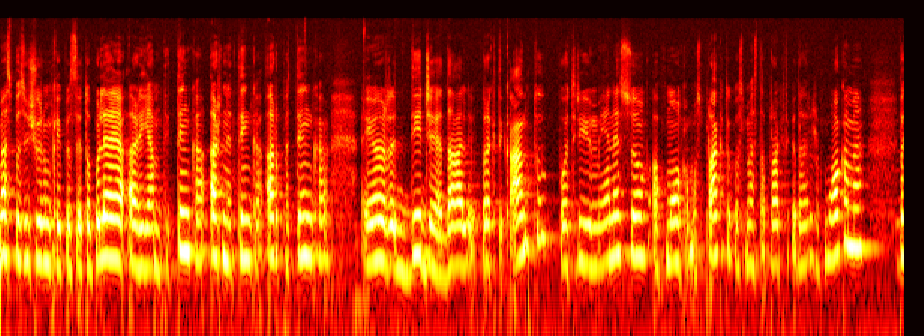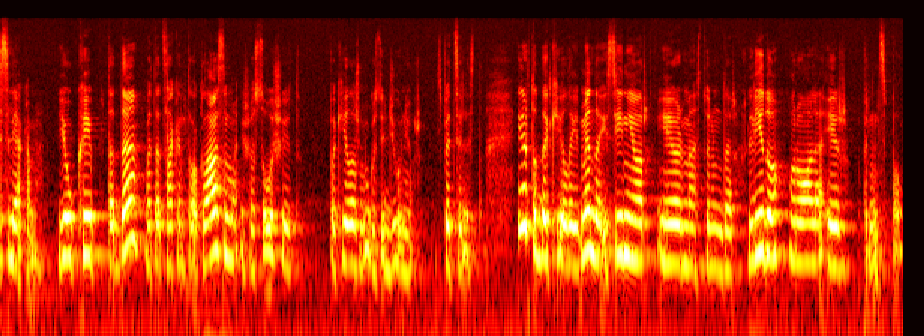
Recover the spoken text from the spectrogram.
mes pasižiūrim, kaip jisai tobulėja, ar jam tai tinka, ar netinka, ar patinka. Ir didžiąją dalį praktikantų po trijų mėnesių apmokamos praktikos, mes tą praktiką dar ir apmokame, pasiliekame. Jau kaip tada, bet atsakant tavo klausimą, iš associate pakyla žmogus į junior specialistą. Ir tada kyla į midą, į senior ir mes turim dar lydo rolę ir principal.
